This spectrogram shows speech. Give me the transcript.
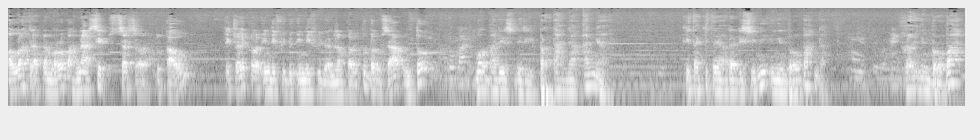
Allah tidak akan merubah nasib sesuatu kaum kecuali kalau individu-individu dalam kaum itu berusaha untuk merubah diri sendiri. Pertanyaannya, kita-kita yang ada di sini ingin berubah enggak? Kalau ingin berubah,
